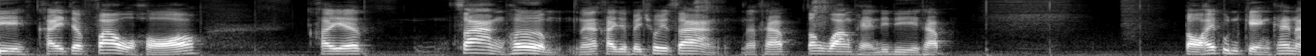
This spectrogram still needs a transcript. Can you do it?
ดีๆ ใครจะเฝ้าหอ ใครจะสร้างเพิ่มนะใครจะไปช่วยสร้างนะครับ ต้องวางแผนดีๆครับ ต่อให้คุณเก่งแค่ไหน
